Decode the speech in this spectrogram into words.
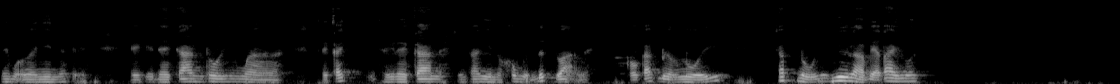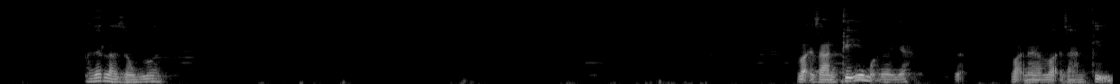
Đây mọi người nhìn nhé cái cái cái đề can thôi nhưng mà cái cách, cái đề can này chúng ta nhìn nó không bị đứt đoạn này, có các đường nối chắp nối như là vẽ tay luôn. Nó rất là giống luôn. Loại dán kỹ mọi người nhé loại này là loại dán kỹ.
